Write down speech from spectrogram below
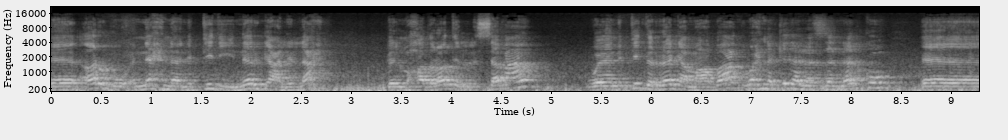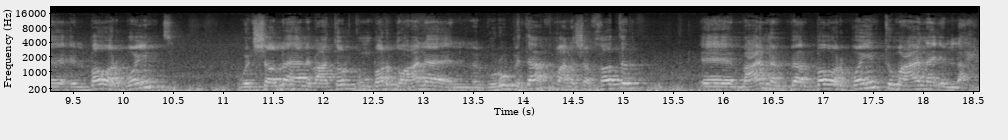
أرجو إن إحنا نبتدي نرجع للحن بالمحاضرات السبعه ونبتدي نراجع مع بعض وإحنا كده نزلنا لكم الباوربوينت وإن شاء الله هنبعته لكم برضو على الجروب بتاعكم علشان خاطر معانا ال PowerPoint ومعانا اللحن.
